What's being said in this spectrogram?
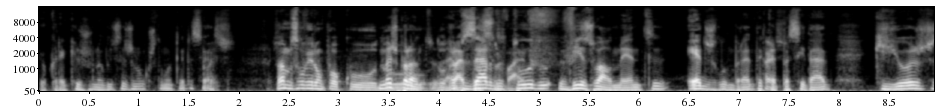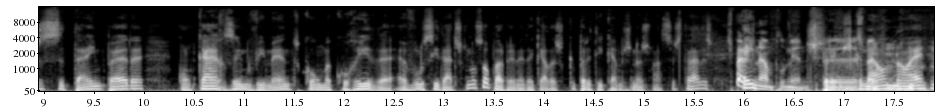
eu creio que os jornalistas não costumam ter acesso. Pois. Vamos ouvir um pouco do Mas pronto, do apesar de tudo, visualmente é deslumbrante a pois. capacidade que hoje se tem para, com carros em movimento, com uma corrida a velocidades que não são propriamente aquelas que praticamos nas nossas estradas. Espero em... que não, pelo menos. Esperemos uh, que não, não é?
